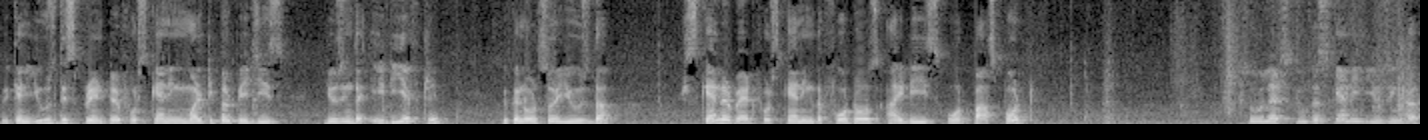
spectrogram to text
We can use this printer for scanning multiple pages using the ADF tray. You can also use the scanner bed for scanning the photos, IDs or passport so let's do the scanning using the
